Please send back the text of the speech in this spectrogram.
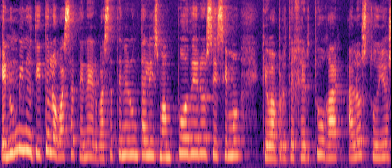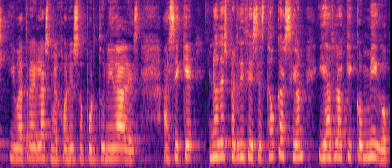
En un minutito lo vas a tener, vas a tener un talismán poderosísimo que va a proteger tu hogar, a los tuyos y va a traer las mejores oportunidades. Así que no desperdicies esta ocasión y hazlo aquí conmigo.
